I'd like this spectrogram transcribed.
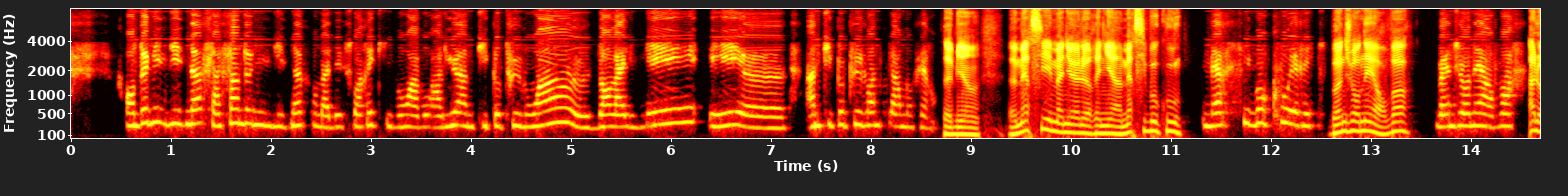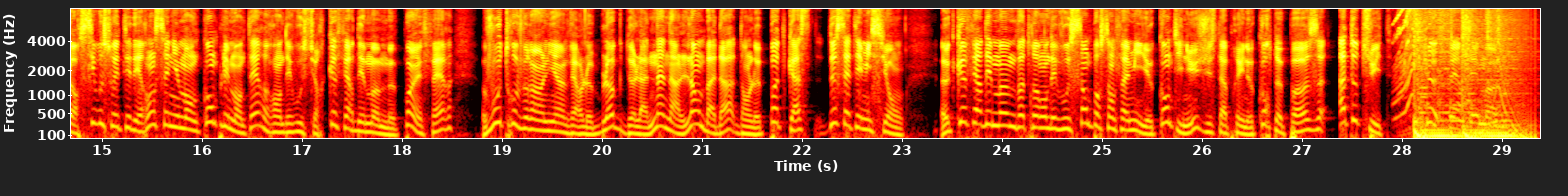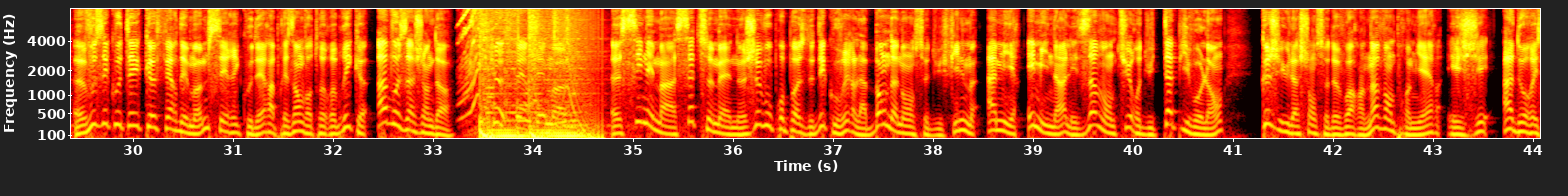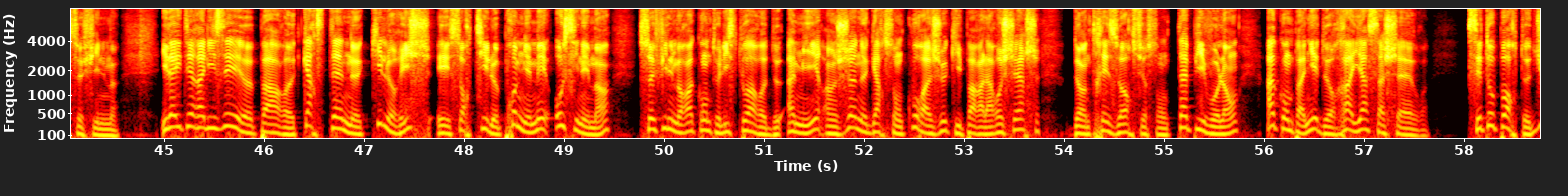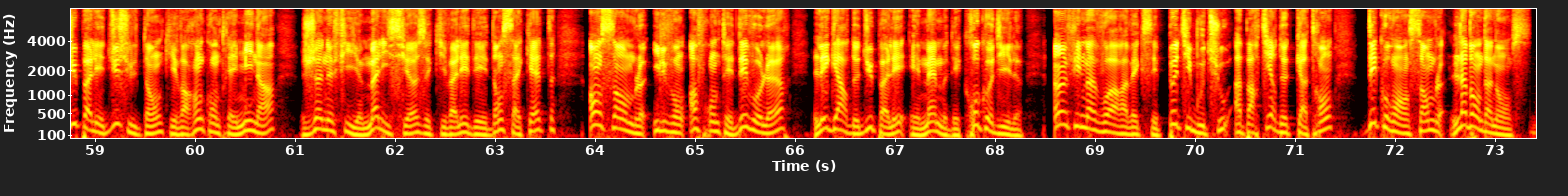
en 2019, la fin 2019, on a des soirées qui vont avoir lieu un petit peu plus loin, euh, dans l'Allier et euh, un petit peu plus loin de Clermont-Ferrand. Très bien. merci Emmanuel Régna, merci beaucoup. Merci beaucoup Eric. Bonne journée, au revoir. Bonne journée, au revoir. Alors, si vous souhaitez des renseignements complémentaires, rendez-vous sur quefairedesmoms.fr. Vous trouverez un lien vers le blog de la Nana Lambada dans le podcast de cette émission. Euh, que faire des mômes, votre rendez-vous 100% famille continue juste après une courte pause. À tout de suite. Que faire des mômes euh, Vous écoutez Que faire des mômes, c'est Eric à présent votre rubrique à vos agendas. Que faire des mômes euh, Cinéma, cette semaine, je vous propose de découvrir la bande-annonce du film Amir et Mina, les aventures du tapis volant, que j'ai eu la chance de voir en avant-première et j'ai adoré ce film. Il a été réalisé euh, par Karsten Killerich et sorti le 1er mai au cinéma. Ce film raconte l'histoire de Amir, un jeune garçon courageux qui part à la recherche d'un trésor sur son tapis volant, accompagné de Raya sa chèvre. C'est aux portes du palais du sultan qu'il va rencontrer Mina, jeune fille malicieuse qui va l'aider dans sa quête. Ensemble, ils vont affronter des voleurs, les gardes du palais et même des crocodiles. Un film à voir avec ses petits bouts de chou à partir de 4 ans. Découvrons ensemble la bande-annonce.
